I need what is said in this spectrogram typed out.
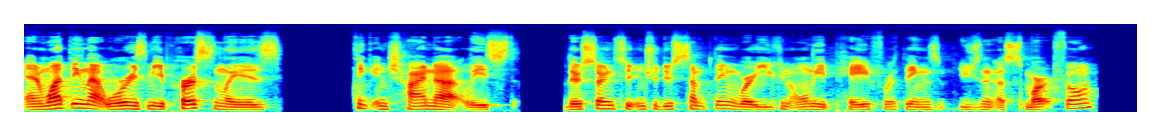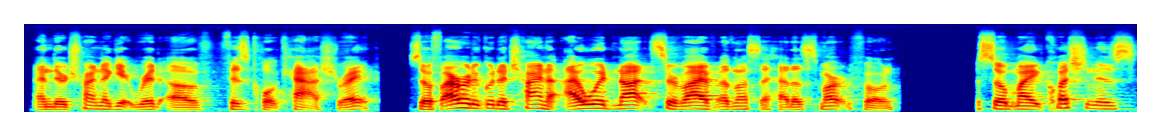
And one thing that worries me personally is I think in China at least, they're starting to introduce something where you can only pay for things using a smartphone and they're trying to get rid of physical cash, right? So if I were to go to China, I would not survive unless I had a smartphone. So my question is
